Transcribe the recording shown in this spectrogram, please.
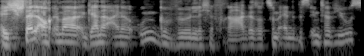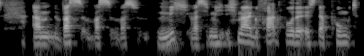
Ich stelle auch immer gerne eine ungewöhnliche Frage so zum Ende des Interviews. Ähm, was, was, was mich, was mich ich mal gefragt wurde, ist der Punkt,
